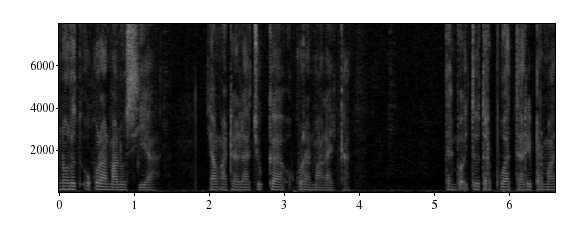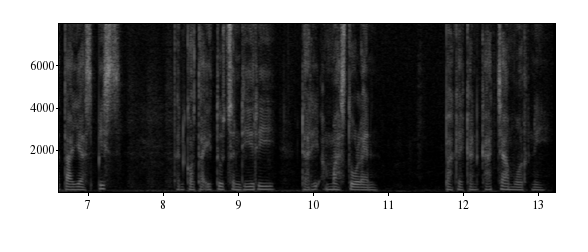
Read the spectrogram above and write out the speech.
menurut ukuran manusia, yang adalah juga ukuran malaikat. Tembok itu terbuat dari permata yaspis, dan kota itu sendiri dari emas tulen, bagaikan kaca murni.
